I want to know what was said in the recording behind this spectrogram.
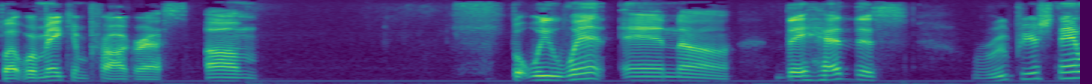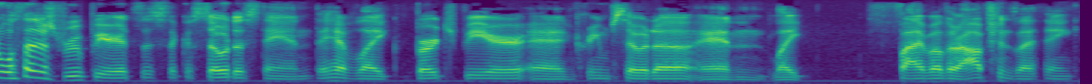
but we're making progress. Um. But we went and uh, they had this root beer stand. Well, it's not just root beer; it's just like a soda stand. They have like birch beer and cream soda and like five other options. I think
